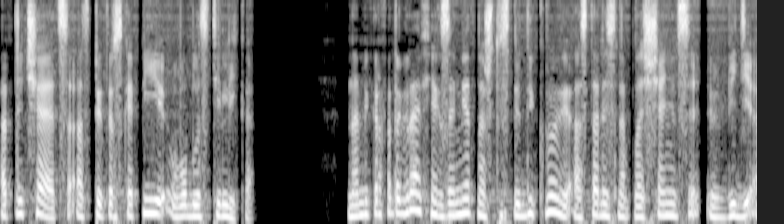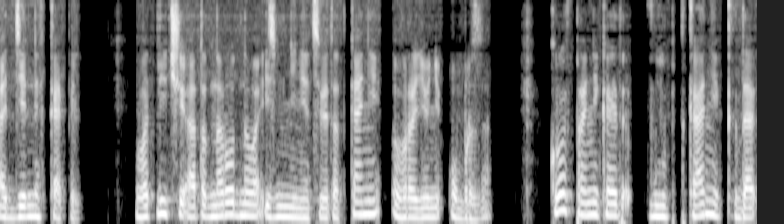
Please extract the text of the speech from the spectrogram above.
отличается от спектроскопии в области лика. На микрофотографиях заметно, что следы крови остались на плащанице в виде отдельных капель в отличие от однородного изменения цвета ткани в районе образа. Кровь проникает вглубь ткани, когда,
